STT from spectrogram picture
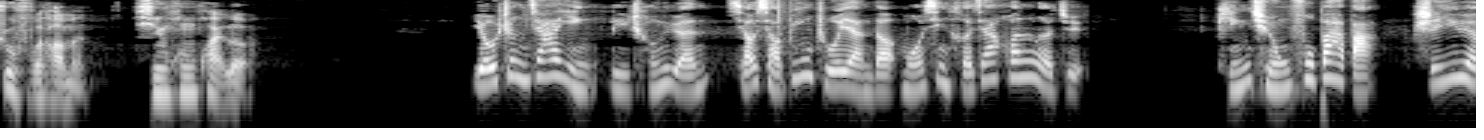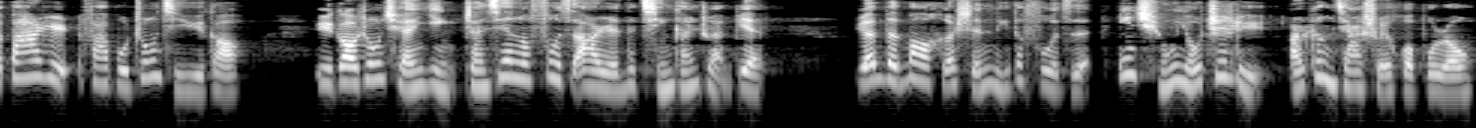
祝福他们新婚快乐。由郑嘉颖、李成元、小小兵主演的魔性合家欢乐剧《贫穷富爸爸》十一月八日发布终极预告。预告中全影展现了父子二人的情感转变。原本貌合神离的父子，因穷游之旅而更加水火不容，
